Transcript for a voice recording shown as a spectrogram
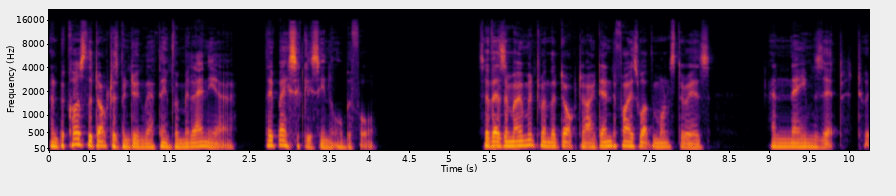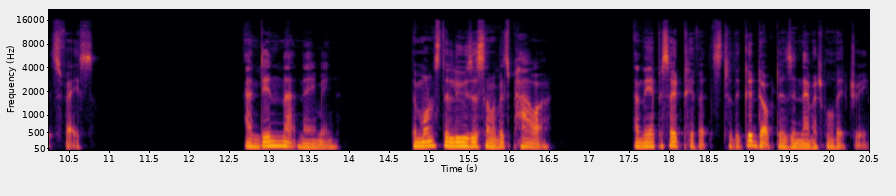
And because the Doctor's been doing their thing for millennia, they've basically seen it all before. So there's a moment when the Doctor identifies what the monster is and names it to its face. And in that naming, the monster loses some of its power, and the episode pivots to the good Doctor's inevitable victory.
